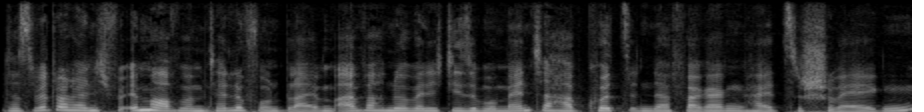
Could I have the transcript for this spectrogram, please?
Das wird wahrscheinlich für immer auf meinem Telefon bleiben, einfach nur, wenn ich diese Momente habe, kurz in der Vergangenheit zu schwelgen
